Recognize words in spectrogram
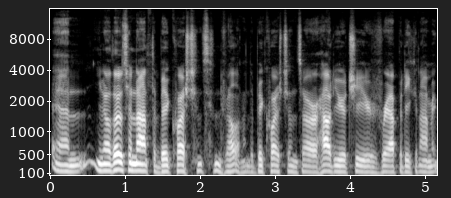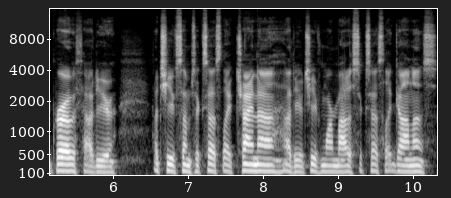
And, you know, those are not the big questions in development. The big questions are how do you achieve rapid economic growth? How do you achieve some success like China? How do you achieve more modest success like Ghana's?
